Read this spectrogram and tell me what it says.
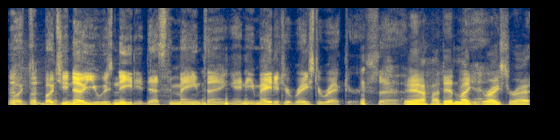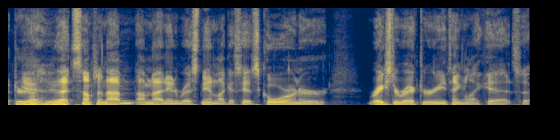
But but you know you was needed. That's the main thing, and you made it to race director. So Yeah, I did make it to race director. yeah, Yeah, that's something I'm I'm not interested in. Like I said, scoring or race director or anything like that. So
